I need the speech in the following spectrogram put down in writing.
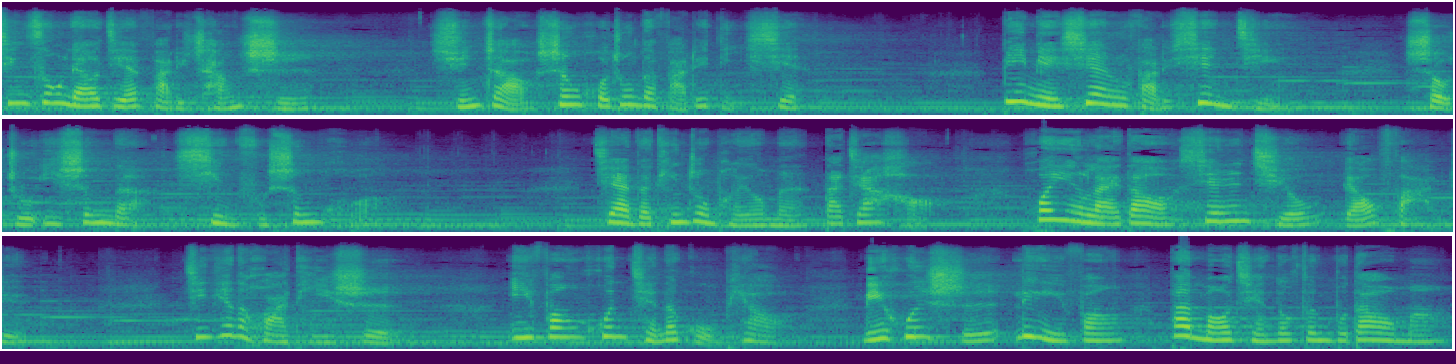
轻松了解法律常识，寻找生活中的法律底线，避免陷入法律陷阱，守住一生的幸福生活。亲爱的听众朋友们，大家好，欢迎来到仙人球聊法律。今天的话题是：一方婚前的股票，离婚时另一方半毛钱都分不到吗？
